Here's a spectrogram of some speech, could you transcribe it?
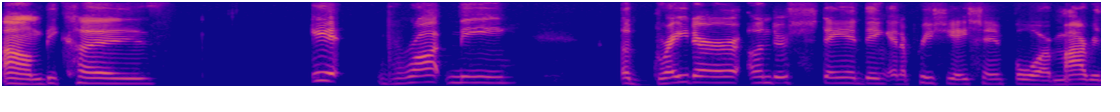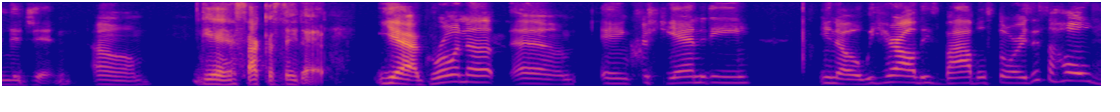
um, because it brought me a greater understanding and appreciation for my religion. Um, yes, I could see that. Yeah, growing up um, in Christianity, you know, we hear all these Bible stories. It's a whole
